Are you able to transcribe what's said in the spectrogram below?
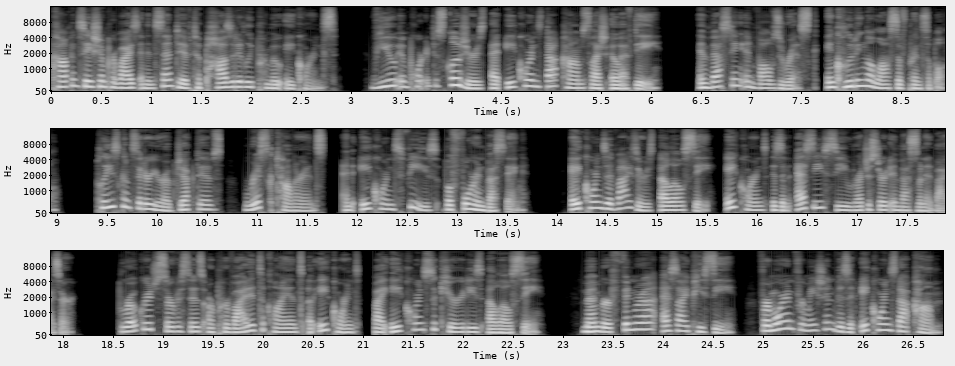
Compensation provides an incentive to positively promote Acorns. View important disclosures at acorns.com slash OFD. Investing involves risk, including the loss of principal. Please consider your objectives, risk tolerance, and Acorns fees before investing. Acorns Advisors, LLC. Acorns is an SEC registered investment advisor. Brokerage services are provided to clients of Acorns by Acorns Securities, LLC. Member FINRA SIPC. For more information, visit acorns.com.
